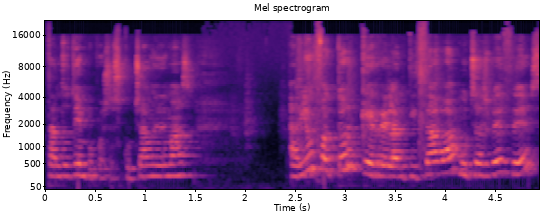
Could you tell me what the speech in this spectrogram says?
tanto tiempo pues escuchando y demás, había un factor que ralentizaba muchas veces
